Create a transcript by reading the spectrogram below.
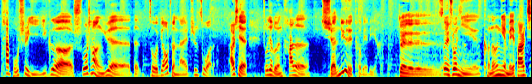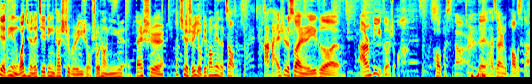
他不是以一个说唱乐的作为标准来制作的，而且周杰伦他的。旋律特别厉害，对对对对对对，所以说你可能你也没法界定完全的界定它是不是一首说唱音乐，但是它确实有这方面的造诣，他还是算是一个 R&B 歌手，Pop Star，对，还算是个 Pop Star。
